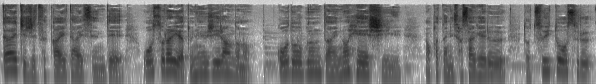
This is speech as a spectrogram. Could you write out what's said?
第一次世界大戦で、オーストラリアとニュージーランドの合同軍隊の兵士の方に捧げる、追悼する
